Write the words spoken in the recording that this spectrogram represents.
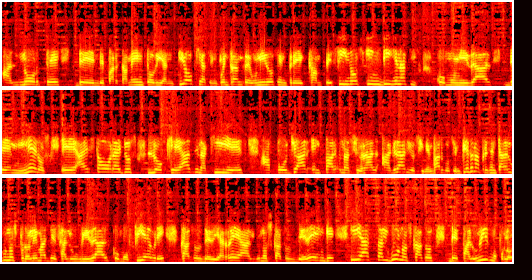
al norte del departamento de Antioquia. Se encuentran reunidos entre campesinos, indígenas y comunidad de mineros. Eh, a esta hora ellos lo que hacen aquí es apoyar el paro nacional agrario. Sin embargo, se empiezan a presentar algunos problemas de salubridad como fiebre, casos de diarrea, algunos casos de dengue y hasta algunos casos de paludismo, por lo,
